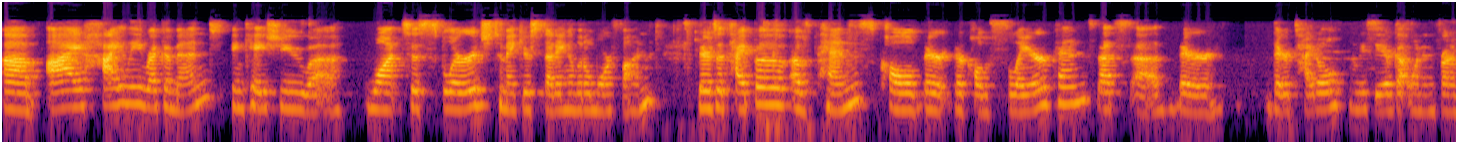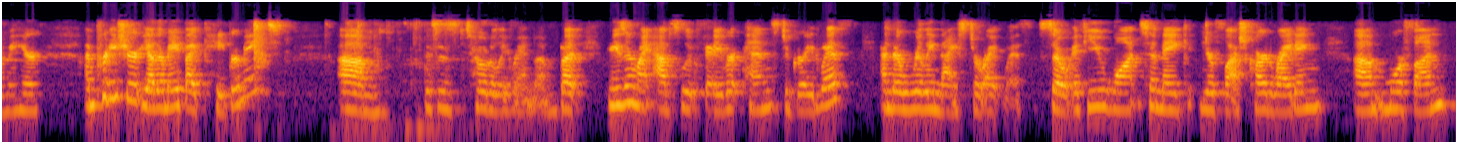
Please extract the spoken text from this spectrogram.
Um, I highly recommend, in case you uh, want to splurge to make your studying a little more fun, there's a type of, of pens called they're they're called Flair pens. That's uh, their their title. Let me see. I've got one in front of me here. I'm pretty sure. Yeah, they're made by Papermate. Um, this is totally random, but these are my absolute favorite pens to grade with, and they're really nice to write with. So if you want to make your flashcard writing um, more fun,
